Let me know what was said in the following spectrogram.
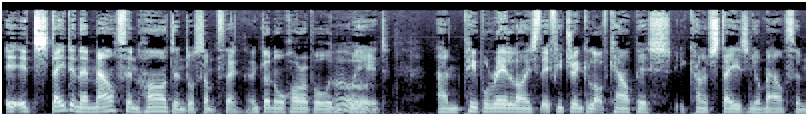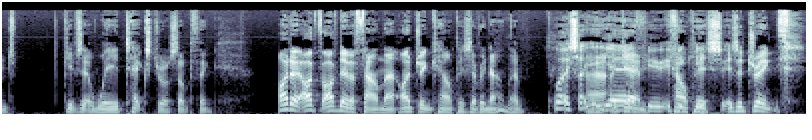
it, it stayed in their mouth and hardened or something and gone all horrible and Oh. weird. And people realised that if you drink a lot of cow piss, it kind of stays in your mouth and gives it a weird texture or something. I don't. I've, I've never found that. I drink cow piss every now and then. Well, it's like Uh, yeah, again, if you, if cow keep- piss is a drink,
